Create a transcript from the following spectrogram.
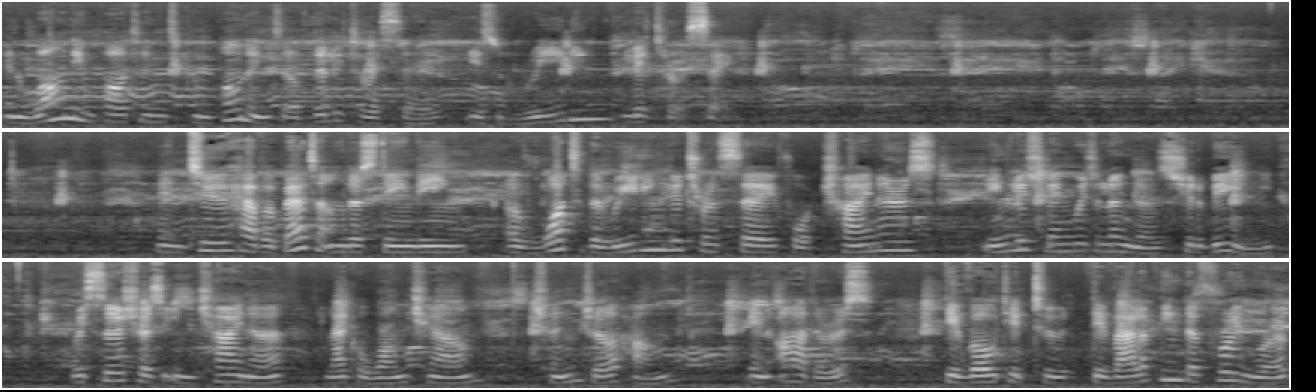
And one important component of the literacy is reading literacy. And to have a better understanding of what the reading literacy for China's English language learners should be, researchers in China like Wang Qiang, Chen Zehang, and others devoted to developing the framework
